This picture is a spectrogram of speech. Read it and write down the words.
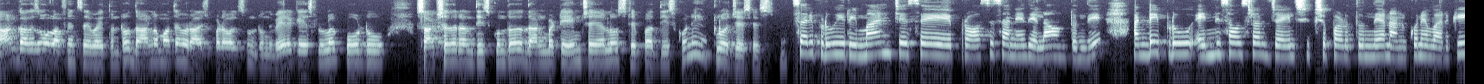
నాన్ కాగజబుల్ అఫెన్స్ ఏవైతే ఉంటో దాంట్లో మాత్రమే రాజీ పడవలసి ఉంటుంది. వేరే కేసులలో కోర్టు సాక్ష్యాధారాలు తీసుకుంటో దాన్ని బట్టి ఏం చేయాలో స్టెప్ అది తీసుకొని క్లోజ్ చేసేస్తుంది. సార్ ఇప్పుడు ఈ రిమాండ్ చేసే ప్రాసెస్ అనేది ఎలా ఉంటుంది? అంటే ఇప్పుడు ఎన్ని సంవత్సరాలు జైలు శిక్ష పడుతుంది అని అనుకునే వారికి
